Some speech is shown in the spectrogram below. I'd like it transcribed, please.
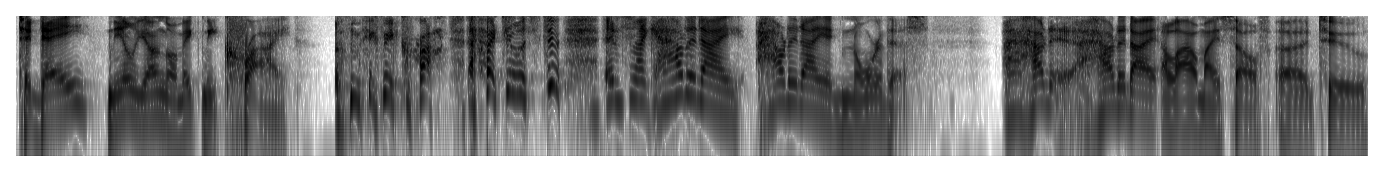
Today, Neil Young will make me cry. make me cry. I Actually, it's like, how did I? How did I ignore this? How did how did I allow myself uh, to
